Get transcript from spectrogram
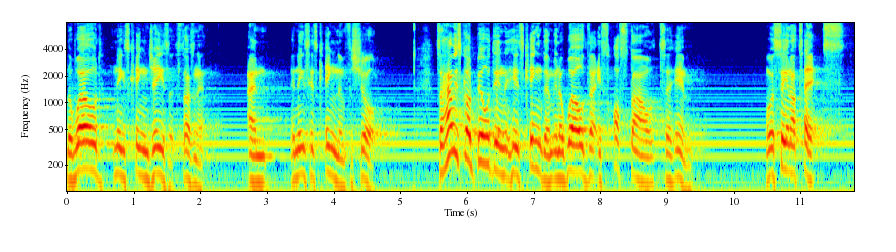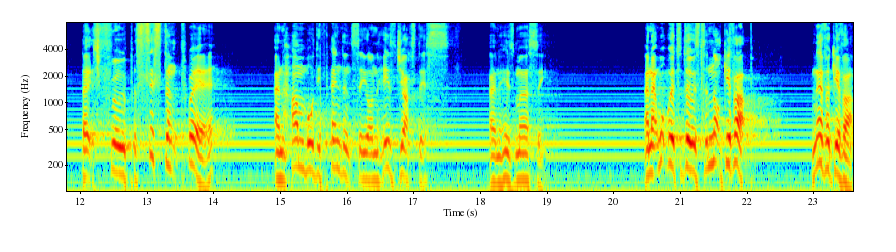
The world needs King Jesus, doesn't it? And it needs his kingdom for sure. So, how is God building his kingdom in a world that is hostile to him? Well, see in our text that it's through persistent prayer and humble dependency on his justice and his mercy. And that what we're to do is to not give up, never give up,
